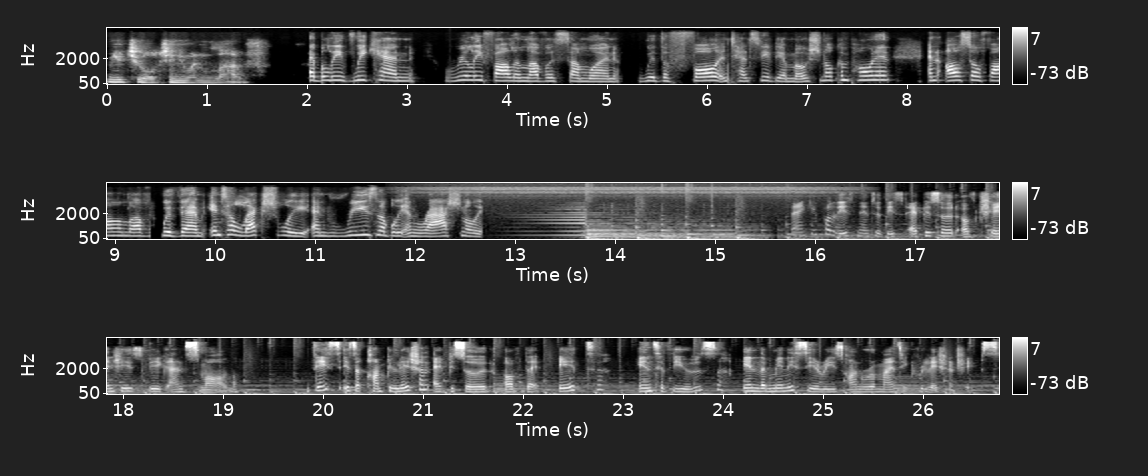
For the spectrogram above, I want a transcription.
mutual genuine love. I believe we can really fall in love with someone with the full intensity of the emotional component and also fall in love with them intellectually and reasonably and rationally listening to this episode of Changes Big and Small. This is a compilation episode of the eight interviews in the mini series on romantic relationships.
